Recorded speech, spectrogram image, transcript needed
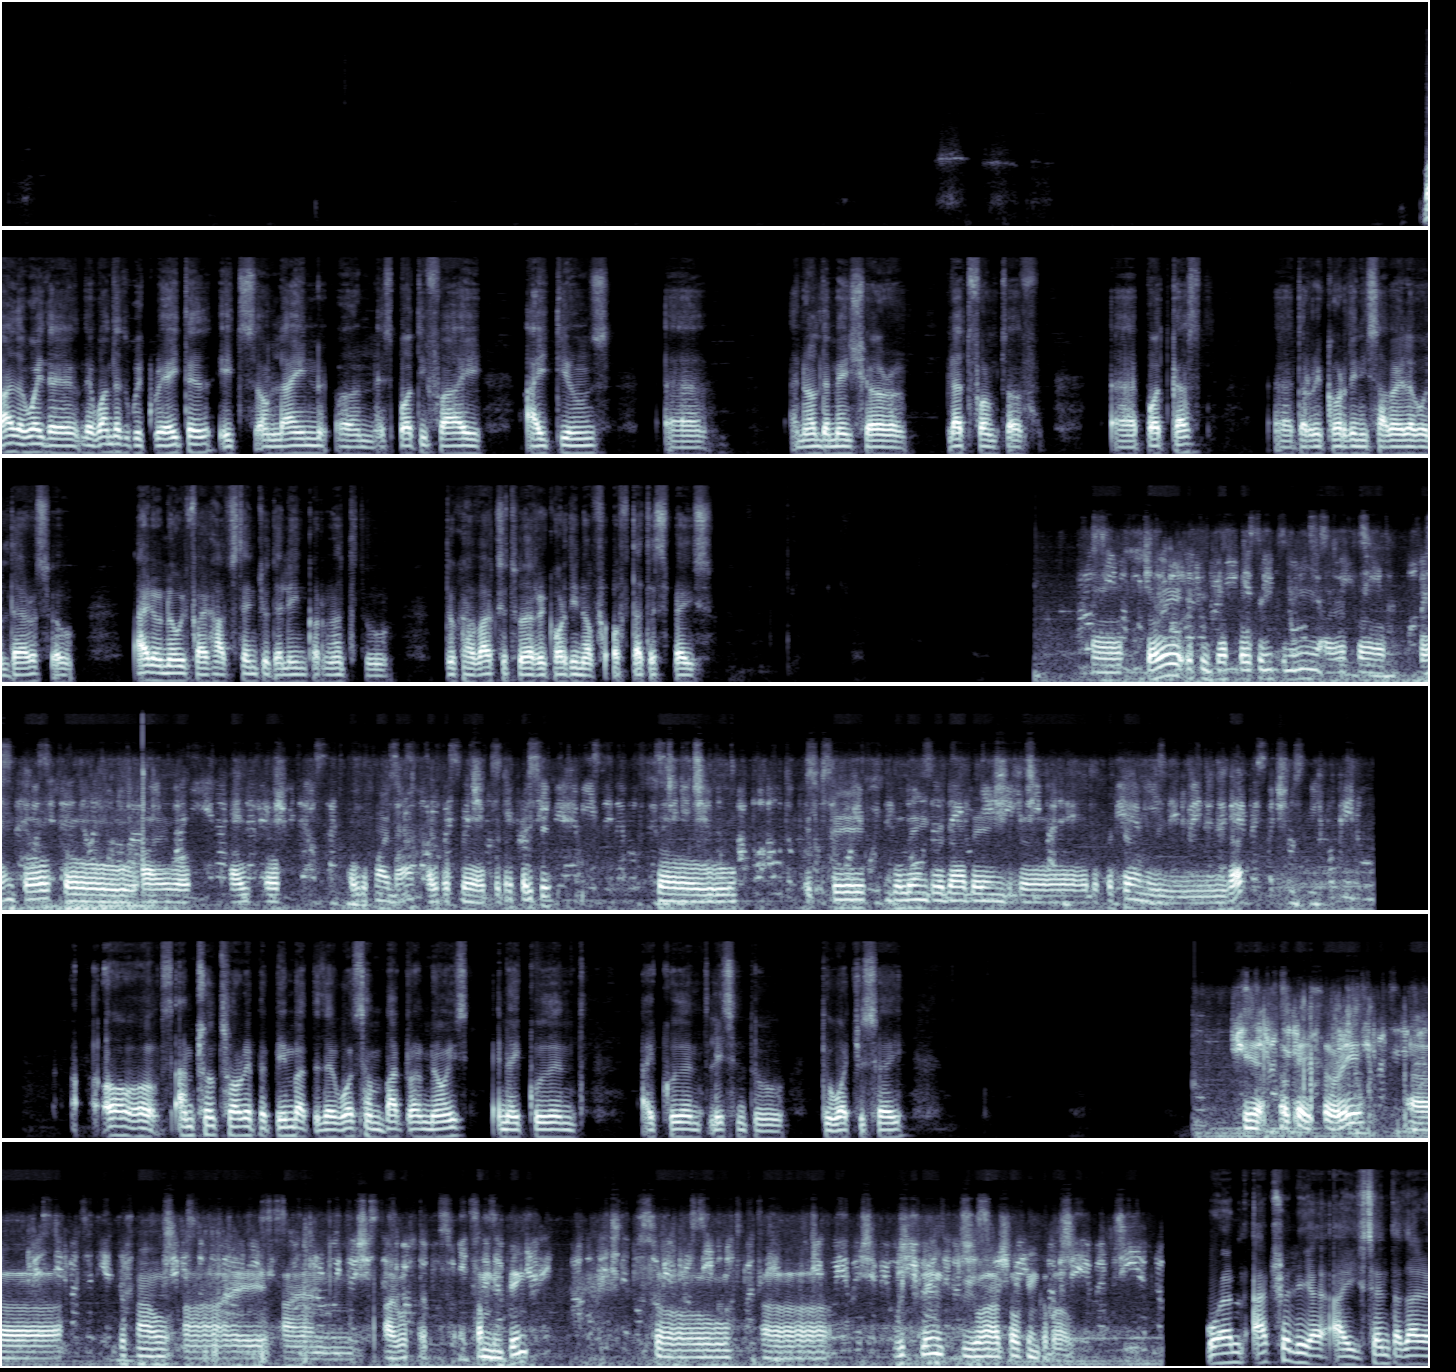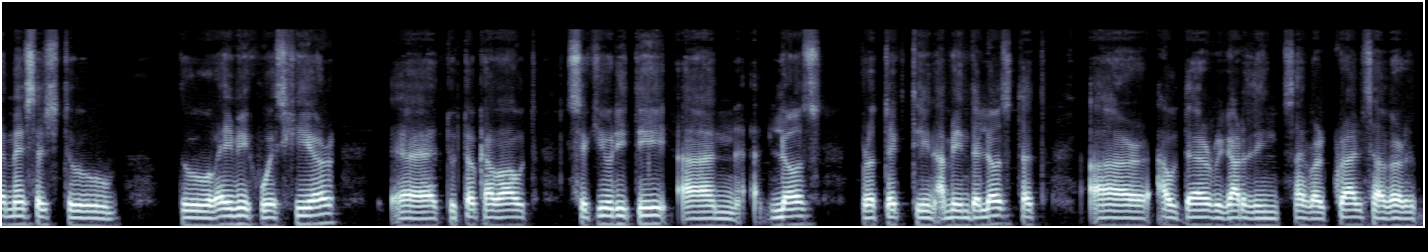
By the way, the, the one that we created, it's online on Spotify, iTunes, uh, and all the major platforms of uh, podcast. Uh, the recording is available there. So I don't know if I have sent you the link or not to to have access to the recording of, of that space. Uh, sorry if you're just talking to me. I have a phone call, so I was out of out of my mind, out of the Twitter spaces. So is this the link regarding the the session we, had? Oh, I'm so sorry, Pepin, but there was some background noise, and I couldn't, I couldn't listen to to what you say. Yeah. Okay. Sorry. Uh, just now I I am I was at some meeting. So uh, which link you are talking about? Well, actually, I, I sent a direct message to to Amy, who is here, uh, to talk about security and laws protecting. I mean, the laws that are out there regarding cyber crime, cyber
